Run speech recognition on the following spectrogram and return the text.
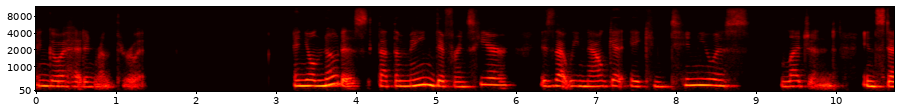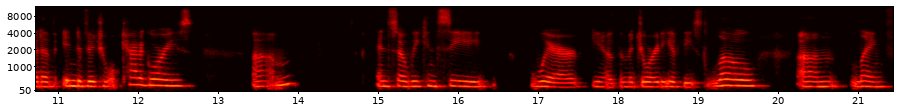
and go ahead and run through it. And you'll notice that the main difference here is that we now get a continuous legend instead of individual categories. Um, and so we can see where, you know, the majority of these low um, length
